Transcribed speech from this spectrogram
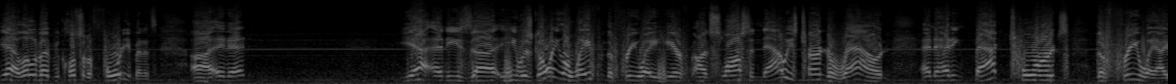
yeah, a little bit closer to 40 minutes. Uh, and it, yeah, and he's uh, he was going away from the freeway here on Slauson. Now he's turned around and heading back towards the freeway. I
